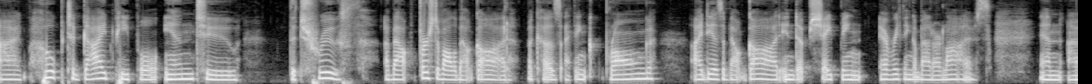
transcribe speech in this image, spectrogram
I hope to guide people into the truth about, first of all, about God, because I think wrong ideas about God end up shaping everything about our lives. And I,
